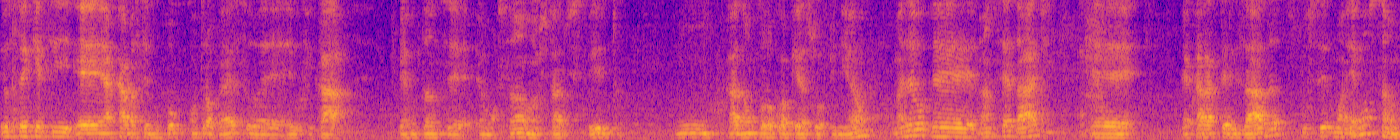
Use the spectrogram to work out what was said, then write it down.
Eu sei que esse é, acaba sendo um pouco controverso é, eu ficar perguntando se é emoção, é um estado de espírito. Um, cada um colocou aqui a sua opinião, mas é, é, a ansiedade é, é caracterizada por ser uma emoção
